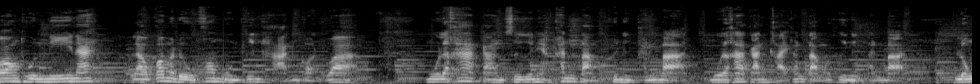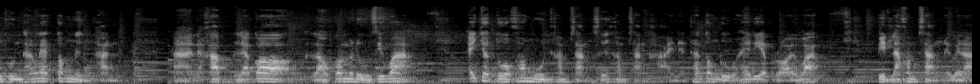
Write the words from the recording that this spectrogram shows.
กองทุนนี้นะ เราก็มาดูข้อมูลพื้นฐานก่อนว่า มูลค่าการซื้อเนี่ยขั้นต่ำคือ 1,000 บาท มูลค่าการขายขั้นต่ำก็คือ 1,000 บาท ลงทุนครั้งแรกต้อง 1,000 อ่านะครับ แล้วก็เราก็มาดูซิว่าไอ้เจ้าตัวข้อมูลคำสั่งซื้อคำสั่งขายเนี่ยท่านต้องดูให้เรียบร้อยว่า ปิดรับคำสั่งในเวลา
